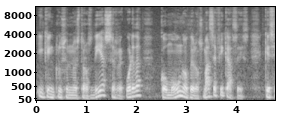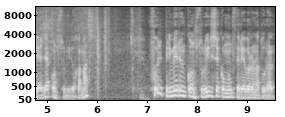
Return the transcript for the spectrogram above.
y que incluso en nuestros días se recuerda como uno de los más eficaces que se haya construido jamás. Fue el primero en construirse como un cerebro natural,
